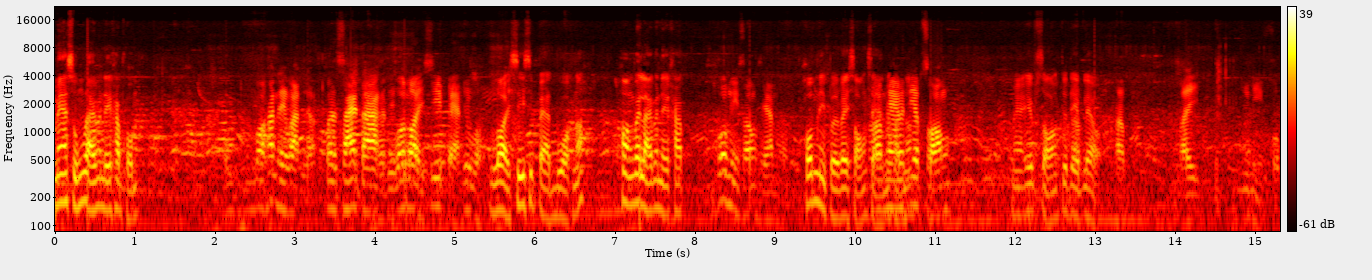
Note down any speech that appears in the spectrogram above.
แม่สูงหลายมันเลยครับผม บอขั้นในวัดแล้วเปิดสายตาก็ถือว่าร้อยสี่แปดอยู่บ่ร้อยสี่สิบแปดบวกเนาะห้องไว้หลายมันเลยครับพวกนี้สองแสนครับคมนี่เปิดไว้สองแสนแม่นะครับเป็นเนาะเทียบสองแม่ F2 จุดเอฟแล้วครับไปยูนี่ครบ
